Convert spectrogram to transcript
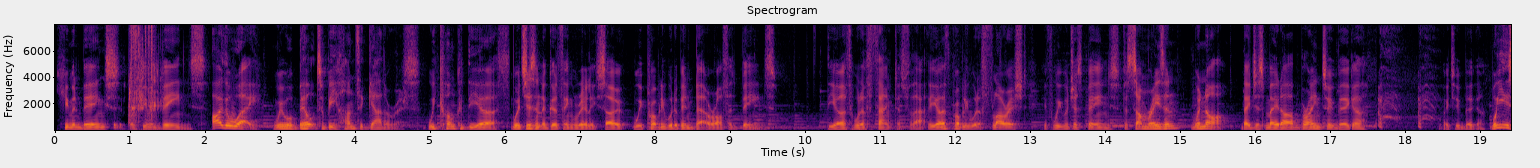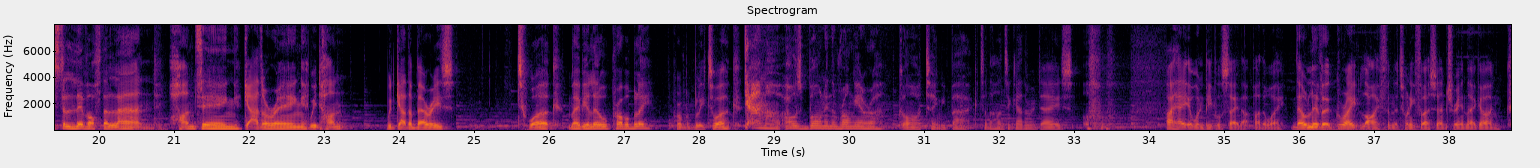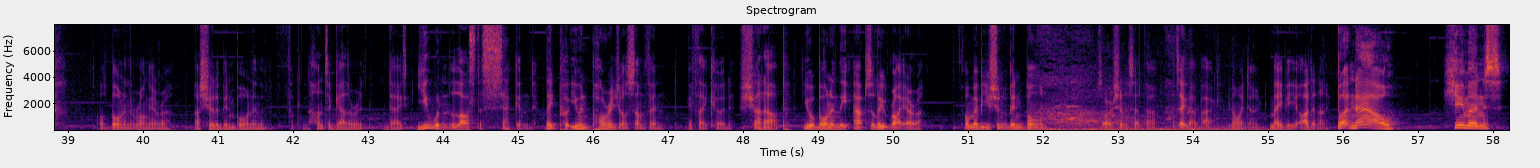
Human beings or human beings. Either way, we were built to be hunter gatherers. We conquered the earth, which isn't a good thing really, so we probably would have been better off as beings. The earth would have thanked us for that. The earth probably would have flourished if we were just beings. For some reason, we're not. They just made our brain too bigger. Way too bigger. We used to live off the land. Hunting, gathering. We'd hunt. We'd gather berries. Twerk, maybe a little, probably. Probably twerk. Damn, it, I was born in the wrong era. God, take me back to the hunter-gatherer days. I hate it when people say that, by the way. They'll live a great life in the 21st century and they're going, I was born in the wrong era. I should have been born in the fucking hunter-gatherer days. You wouldn't last a second. They'd put you in porridge or something, if they could. Shut up. You were born in the absolute right era. Or maybe you shouldn't have been born. Sorry, I shouldn't have said that. I take that back. No, I don't. Maybe. I don't know. But now, humans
